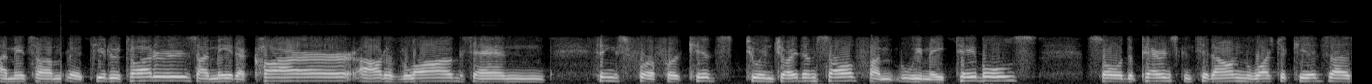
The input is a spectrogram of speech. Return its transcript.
I made some uh, teeter totters. I made a car out of logs and things for for kids to enjoy themselves. Um, we made tables so the parents can sit down and watch the kids as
